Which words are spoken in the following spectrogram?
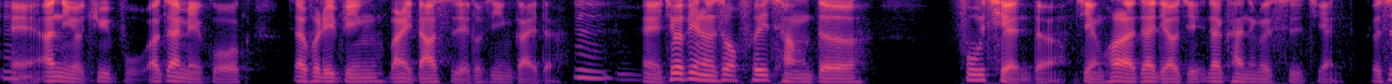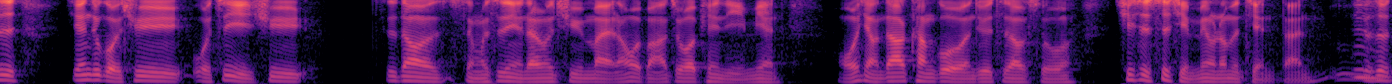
嗯，哎，啊，你有拒捕，啊，在美国，在菲律宾把你打死也都是应该的。嗯嗯，哎，就会变成说非常的肤浅的简化了，在了解在看那个事件，可是。今天如果去我自己去知道什么事情来龙去脉，然后我把它做到片里面，我想大家看过人就知道说，其实事情没有那么简单。就是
